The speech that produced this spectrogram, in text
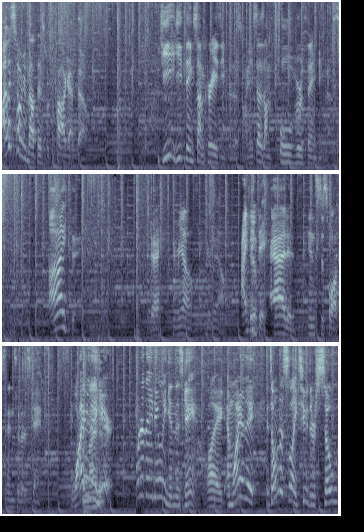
I was talking about this with Kagat though. He he thinks I'm crazy for this one. He says I'm overthinking this. I think. Okay, hear me out. Hear me out. I think Yep. they added insta swaps into this game. Why are they here? What are they doing in this game? Like, and why are they? It's almost like too. They're so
